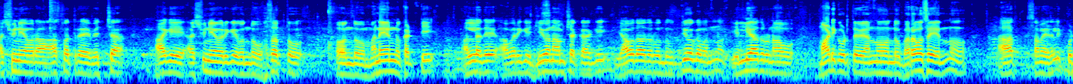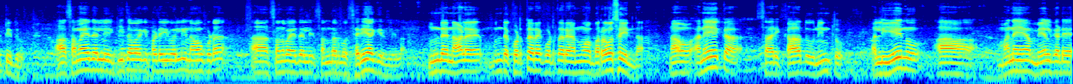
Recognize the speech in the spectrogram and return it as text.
ಅಶ್ವಿನಿಯವರ ಆಸ್ಪತ್ರೆಯ ವೆಚ್ಚ ಹಾಗೆಯೇ ಅಶ್ವಿನಿಯವರಿಗೆ ಒಂದು ಹೊಸತ್ತು, ಒಂದು ಮನೆಯನ್ನು ಕಟ್ಟಿ, ಅಲ್ಲದೆ ಅವರಿಗೆ ಜೀವನಾಂಶಕ್ಕಾಗಿ ಯಾವುದಾದರೂ ಒಂದು ಉದ್ಯೋಗವನ್ನು ಎಲ್ಲಿಯಾದರೂ ನಾವು ಮಾಡಿಕೊಡ್ತೇವೆ ಅನ್ನೋ ಒಂದು ಭರವಸೆಯನ್ನು ಆ ಸಮಯದಲ್ಲಿ ಕೊಟ್ಟಿದ್ದರು ಆ ಸಮಯದಲ್ಲಿ ಗೀತವಾಗಿ ಪಡೆಯುವಲ್ಲಿ ನಾವು ಕೂಡ ಆ ಸಮಯದಲ್ಲಿ ಸಂದರ್ಭ ಸರಿಯಾಗಿರಲಿಲ್ಲ. ಮುಂದೆ ನಾಳೆ ಮುಂದೆ ಕೊಡ್ತಾರೆ ಕೊಡ್ತಾರೆ ಅನ್ನುವ ಭರವಸೆಯಿಂದ ನಾವು ಅನೇಕ ಸಾರಿ ಕಾದು ನಿಂತು ಅಲ್ಲಿ ಏನು ಆ ಮನೆಯ ಮೇಲ್ಗಡೆ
